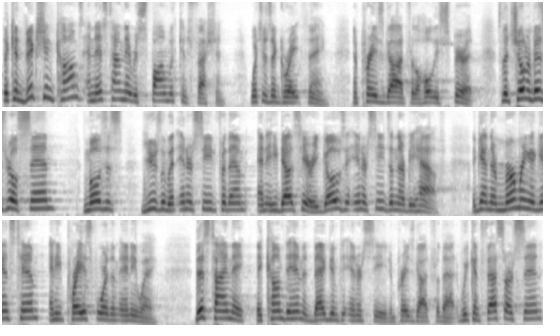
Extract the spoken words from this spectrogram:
the conviction comes, and this time they respond with confession, which is a great thing. And praise God for the Holy Spirit. So the children of Israel sin. Moses usually would intercede for them, and he does here. He goes and intercedes on their behalf. Again, they're murmuring against him, and he prays for them anyway. This time they, they come to him and begged him to intercede, and praise God for that. If we confess our sin,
